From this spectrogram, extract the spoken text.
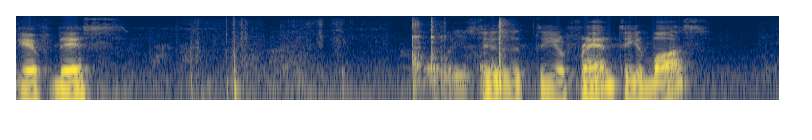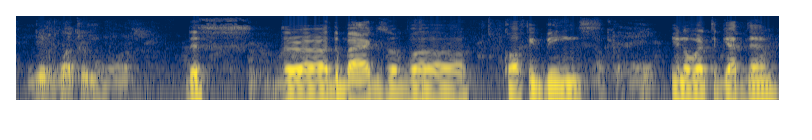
give this to to your friend, to your boss. Give what to my boss? This there are the bags of uh, coffee beans. Okay. You know where to get them?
